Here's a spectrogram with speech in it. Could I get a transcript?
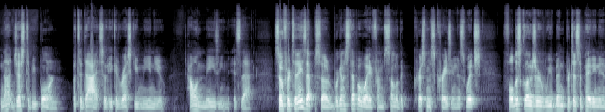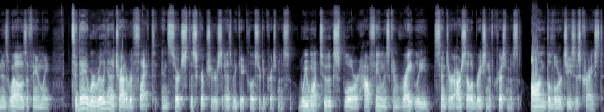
not just to be born, but to die so he could rescue me and you. How amazing is that? So, for today's episode, we're going to step away from some of the Christmas craziness, which, full disclosure, we've been participating in as well as a family. Today, we're really going to try to reflect and search the scriptures as we get closer to Christmas. We want to explore how families can rightly center our celebration of Christmas on the Lord Jesus Christ.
